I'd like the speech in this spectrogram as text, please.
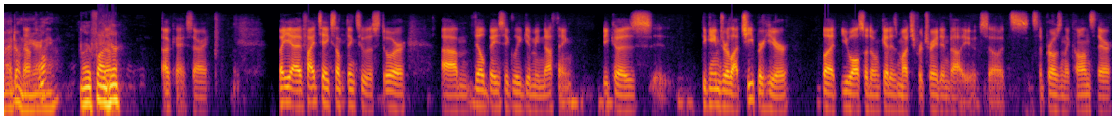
I don't No. hear anything. No, you're fine No. here. Okay, sorry. But yeah, if I take something to a store, um, they'll basically give me nothing because the games are a lot cheaper here, but you also don't get as much for trade-in value. So it's it's the pros and the cons there.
